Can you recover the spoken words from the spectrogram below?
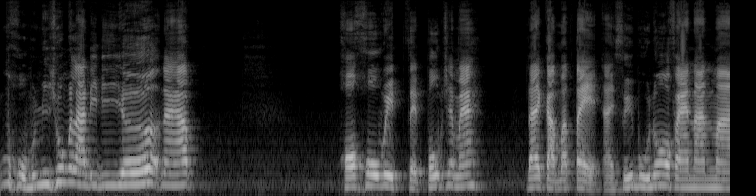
โอ้โหมันมีช่วงเวลาดีๆ เยอะนะครับ พอโควิดเสร็จปุ๊บใช่ไหมได้กลับมาเตะไอ้ซื้อบูโน่แฟนนันมา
